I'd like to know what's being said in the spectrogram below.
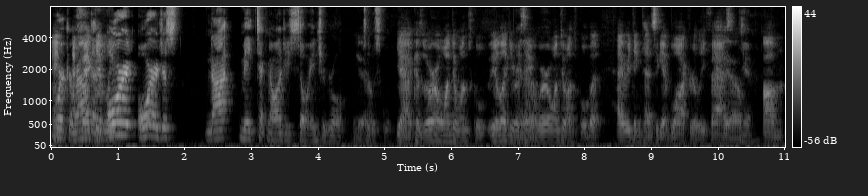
And work around them, or or just not make technology so integral Yeah. to the school. Yeah, because we're a one-to-one school. You're Like you were Yeah. saying, we're a one-to-one school, but everything tends to get blocked really fast. yeah. Um,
